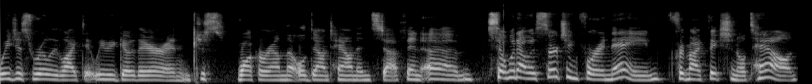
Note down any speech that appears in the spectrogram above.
we just really liked it we would go there and just walk around the old downtown and stuff and um, so when i was searching for a name for my fictional town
